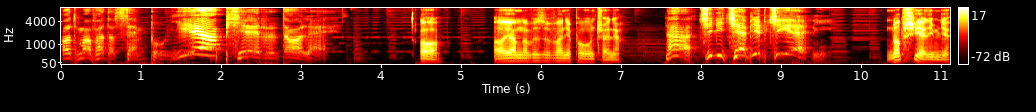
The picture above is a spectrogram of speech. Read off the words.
odmowa dostępu. Ja pierdolę. O, a ja mam nawiązywanie połączenia. A, czyli ciebie przyjęli. No przyjęli mnie.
